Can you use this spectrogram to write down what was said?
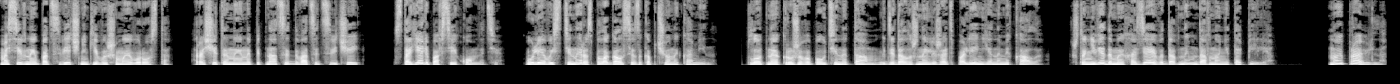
Массивные подсвечники выше моего роста, рассчитанные на 15-20 свечей, стояли по всей комнате. У левой стены располагался закопченный камин. Плотное кружево паутины там, где должны лежать поленья, намекало, что неведомые хозяева давным-давно не топили. Ну и правильно,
